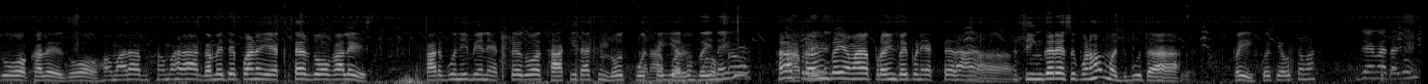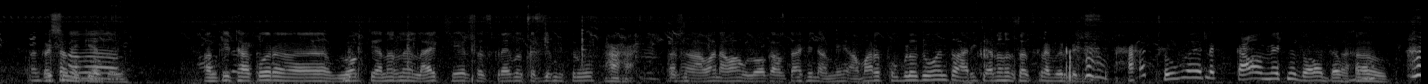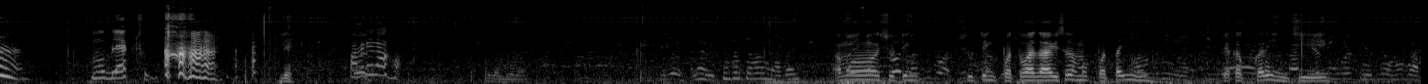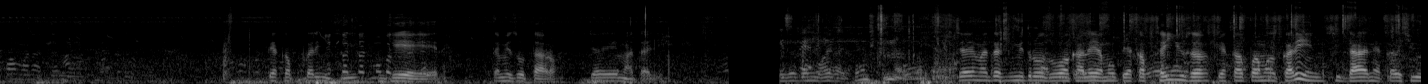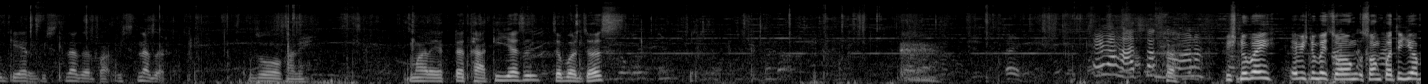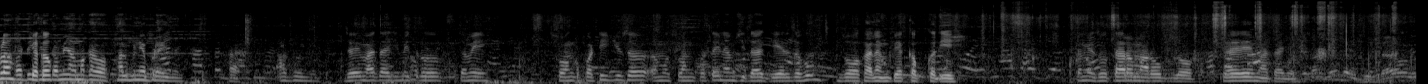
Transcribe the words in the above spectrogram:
ખાલે જો. અમારા અમારા ગમે તે પણ એક્ટર જો ખાલે. ફાર્ગુની બેન એક્ટર જો થાકી થાકીને લોજ પોત થઈ ગયા. ભાઈ નહીં છે? હા પ્રવીણભાઈ અમારા પ્રવીણભાઈ પણ એક્ટર હા. સિંગર છે પણ હા મજબૂત હા. ભાઈ કોઈ કેવું તમારે? જય માતાજી. કશું નહીં કહેતો અંકિત ઠાકોર બ્લોગ ચેનલને લાઈક શેર સબસ્ક્રાઈબ કરજો મિત્રો. હા હા. અને આવા નવા વ્લોગ આવતા છે ને અમે અમારો થોબળો જોવો ને તો આરી ચેનલ સબસ્ક્રાઈબર કરજો હા થોબળો એટલે કાળો મેચ દોડો ધોળો ધબ હા. હું બ્લેક છું. લે. પકડી રાખો. અમે શૂટિંગ શૂટિંગ પતવા જ આવી છે અમુક પતાવી પેકઅપ કરીને છીએ. પેકઅપ કરીને છીએ. ઘેર. તમે જોતા રહો જય માતાજી. જય માતાજી મિત્રો જોવા ખાલી અમુક પેકઅપ થઈ ગયું છે. પેકઅપ અમે કરીને સીધા ને કરીશું ઘેર. વિસનગર વિસનગર. જોવો ખાલી. અમારે એકટા થાકી ગયા છે જબરજસ્ત. વિષ્ણુભાઈ એ વિષ્ણુભાઈ સોંગ સોંગ પતી ગયું આપણો? તમે આમાં કહો ફાલ્ગુની અપડાઈ જય. માતાજી મિત્રો તમે સોંગ પતી ગયું છે અમે સોંગ પતાવીને અમે સીધા ઘેર જવું. જો ખાલી અમે પેકઅપ કરીએ. તમે જોતા રહો મારો બ્લોગ જય માતાજી.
